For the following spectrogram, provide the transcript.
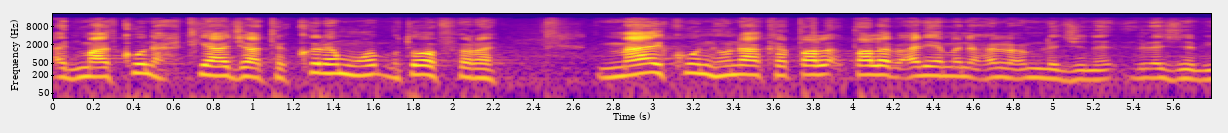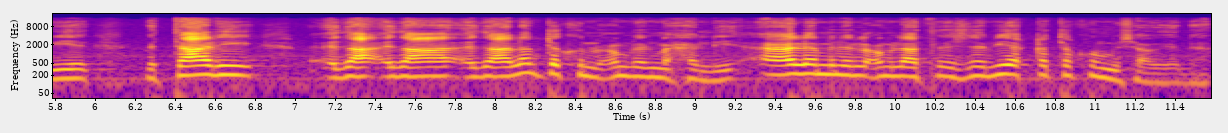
عندما تكون احتياجاتك كلها متوفرة. ما يكون هناك طلب عليه من العملة الأجنبية. بالتالي اذا اذا إذا لم تكن العملة المحلية أعلى من العملات الأجنبية قد تكون مساوية لها.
